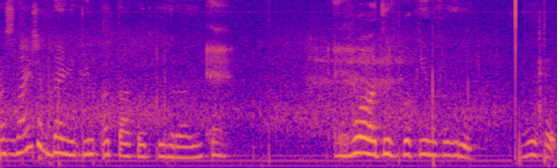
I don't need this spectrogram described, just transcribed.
А знаєш, як Данік він отак от грає? Вова, ти покинув ігру. Виходь.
